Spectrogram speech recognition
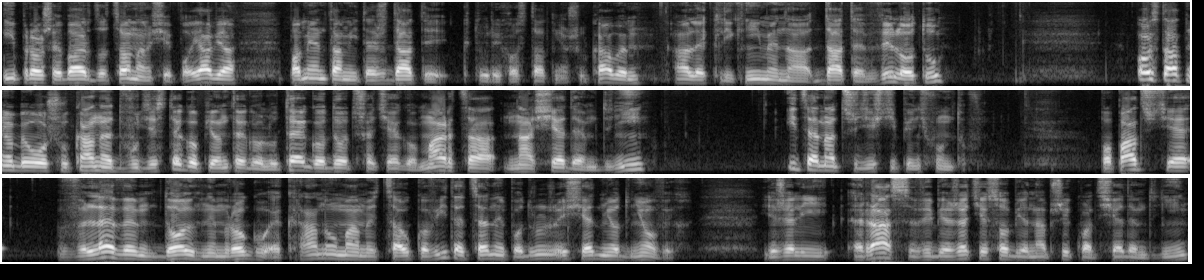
I proszę bardzo, co nam się pojawia. Pamiętam i też daty, których ostatnio szukałem, ale kliknijmy na datę wylotu. Ostatnio było szukane 25 lutego do 3 marca na 7 dni i cena 35 funtów. Popatrzcie, w lewym dolnym rogu ekranu mamy całkowite ceny podróży 7-dniowych. Jeżeli raz wybierzecie sobie na przykład 7 dni,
